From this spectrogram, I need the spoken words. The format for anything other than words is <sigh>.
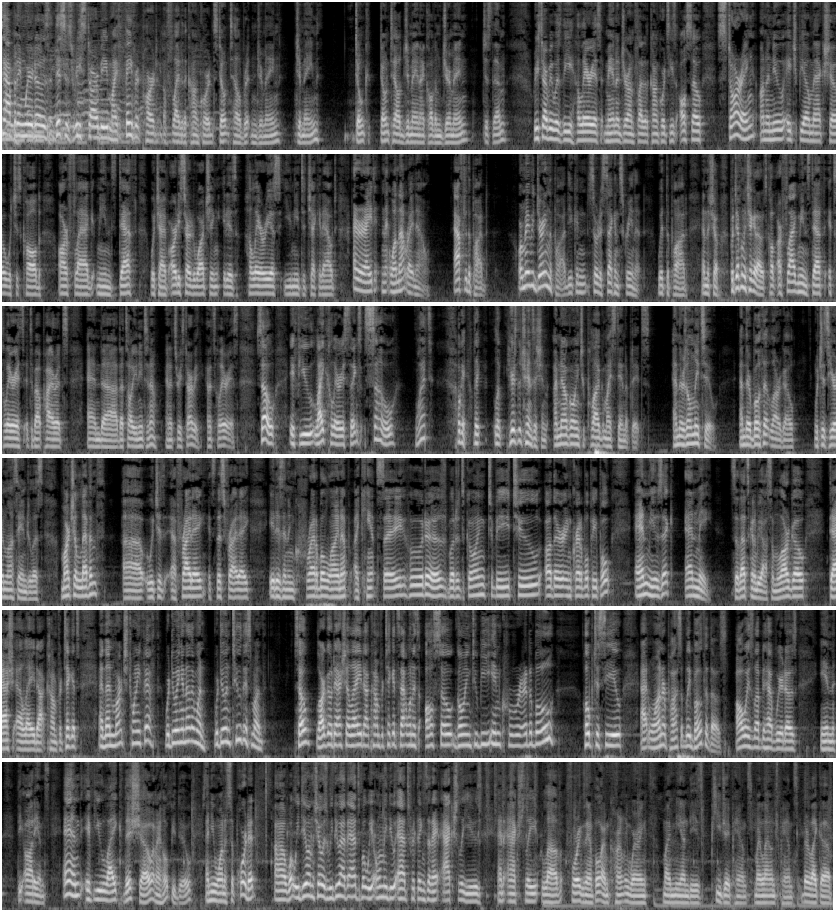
What's happening, weirdos? This is Rhys Darby, my favorite part of Flight of the Conchords. Don't tell Bret and Germain. Jermaine. Don't don't tell Jermaine I called him Germain just then. Rhys Darby was the hilarious manager on Flight of the Conchords. He's also starring on a new HBO Max show, which is called Our Flag Means Death, which I've already started watching. It is hilarious. You need to check it out. All right. Well, not right now. After the pod. Or maybe during the pod. You can sort of second screen it with the pod and the show. But definitely check it out. It's called Our Flag Means Death. It's hilarious. It's about pirates. And uh, that's all you need to know. And it's Rhys Darby. And it's hilarious. So if you like hilarious things, so what? Okay, look, look, here's the transition. I'm now going to plug my stand up dates. And there's only two. And they're both at Largo, which is here in Los Angeles. March 11th uh, which is a Friday. It's this Friday. It is an incredible lineup. I can't say who it is, but it's going to be two other incredible people and music and me. So that's going to be awesome. Largo la.com for tickets. And then March 25th, we're doing another one. We're doing two this month. So, largo la.com for tickets. That one is also going to be incredible. Hope to see you at one or possibly both of those. Always love to have weirdos in the audience. And if you like this show, and I hope you do, and you want to support it, uh, what we do on the show is we do have ads, but we only do ads for things that I actually use and actually love. For example, I'm currently wearing my MeUndies PJ pants, my lounge pants. They're like a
